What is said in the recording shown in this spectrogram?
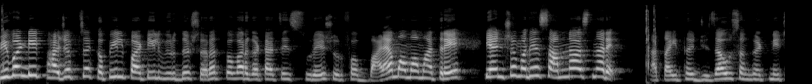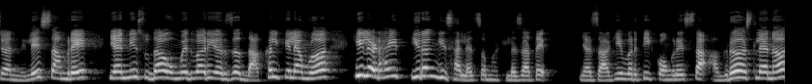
भिवंडीत भाजपचे कपिल पाटील विरुद्ध शरद पवार गटाचे सुरेश उर्फ बाळ्यामामा म्हात्रे यांच्यामध्ये सामना असणार आहे. आता इथं जिजाऊ संघटनेच्या निलेश सांबरे यांनी सुद्धा उमेदवारी अर्ज दाखल केल्यामुळं ही लढाई तिरंगी झाल्याचं म्हटलं जाते या जागेवरती काँग्रेसचा आग्रह असल्यानं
